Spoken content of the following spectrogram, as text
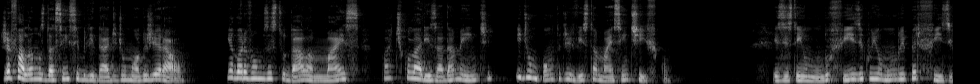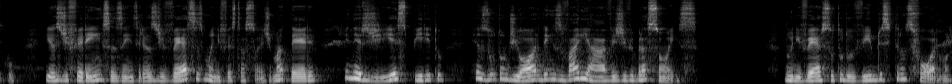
Já falamos da sensibilidade de um modo geral, e agora vamos estudá-la mais particularizadamente e de um ponto de vista mais científico. Existem o um mundo físico e o um mundo hiperfísico, e as diferenças entre as diversas manifestações de matéria, energia e espírito resultam de ordens variáveis de vibrações. No universo, tudo vibra e se transforma,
